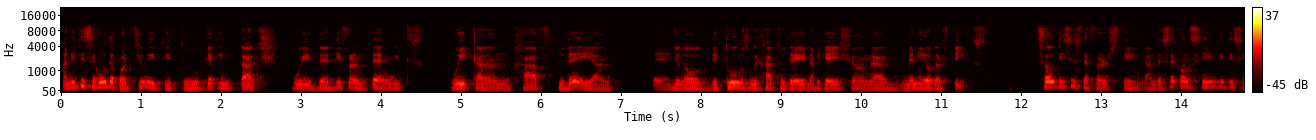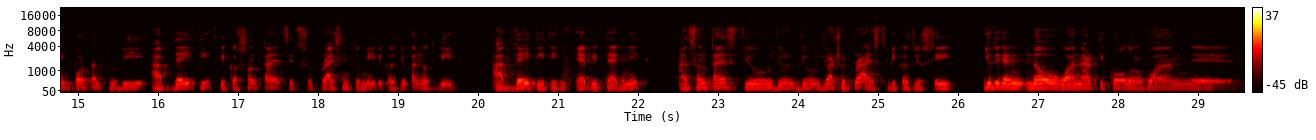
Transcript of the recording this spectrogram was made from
and it is a good opportunity to get in touch with the different techniques we can have today, and uh, you know the tools we have today, navigation, uh, many other things. So this is the first thing, and the second thing, it is important to be updated because sometimes it's surprising to me because you cannot be updated in every technique and sometimes you you you, you are surprised because you see you didn't know one article or one uh,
